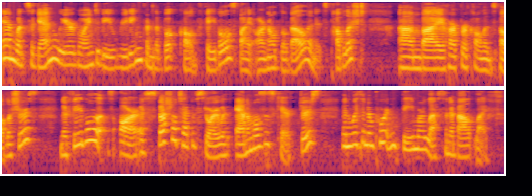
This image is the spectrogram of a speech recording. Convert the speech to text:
And once again, we are going to be reading from the book called Fables by Arnold Lobel, and it's published um, by HarperCollins Publishers. Now, fables are a special type of story with animals as characters and with an important theme or lesson about life.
